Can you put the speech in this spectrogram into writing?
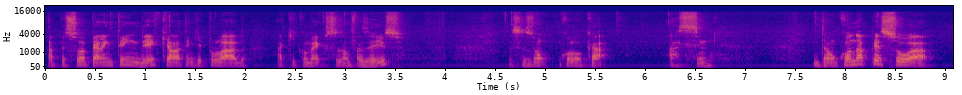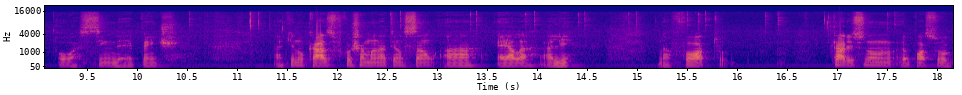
a pessoa para ela entender que ela tem que ir para o lado aqui. Como é que vocês vão fazer isso? Vocês vão colocar assim. Então, quando a pessoa, ou assim de repente, aqui no caso ficou chamando a atenção a ela ali na foto. Cara, isso não, eu posso,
